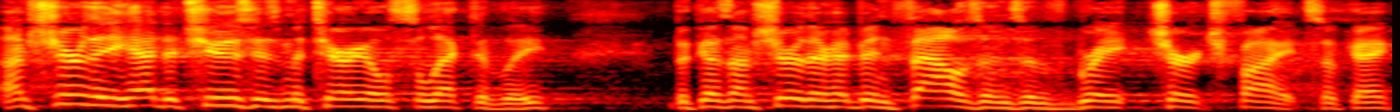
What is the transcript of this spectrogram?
I'm sure that he had to choose his material selectively because I'm sure there had been thousands of great church fights, okay?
